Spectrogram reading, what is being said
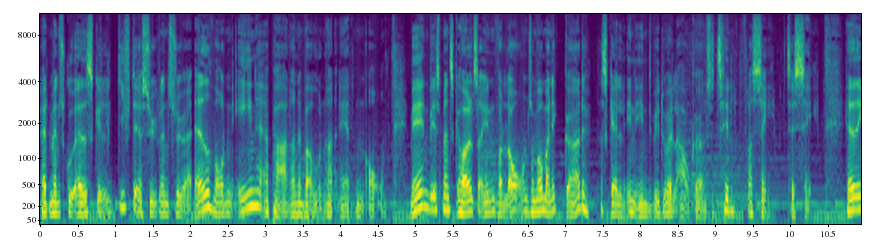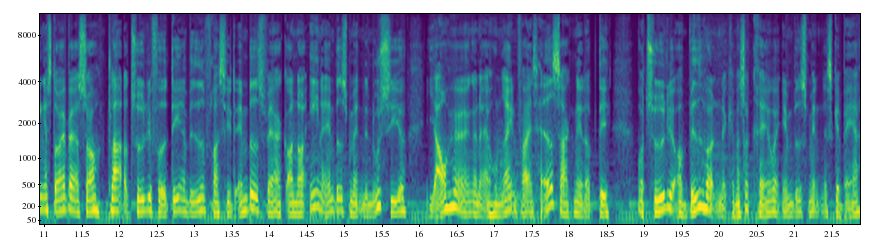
at man skulle adskille gifte asylansøgere ad, hvor den ene af parterne var under 18 år. Men hvis man skal holde sig inden for loven, så må man ikke gøre det. Der skal en individuel afgørelse til fra sag til sag. Havde Inger Støjberg så klart og tydeligt fået det at vide fra sit embedsværk, og når en af embedsmændene nu siger i afhøringerne, at hun rent faktisk havde sagt netop det, hvor tydeligt og vedholdende kan man så kræve, at embedsmændene skal være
